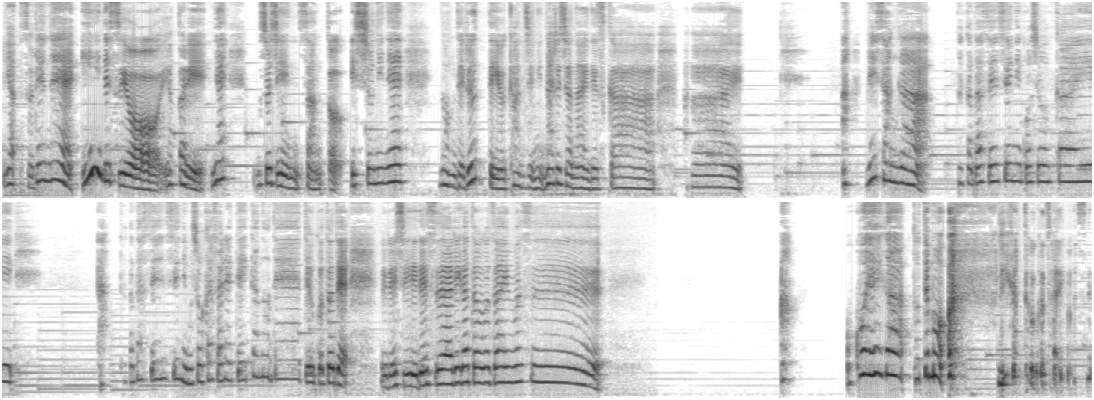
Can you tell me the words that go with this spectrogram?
いや、それね、いいですよ。やっぱりね、ご主人さんと一緒にね、飲んでるっていう感じになるじゃないですか。はい。あ、メイさんが、中田先生にご紹介、あ、高田先生にご紹介されていたので、ということで、嬉しいです。ありがとうございます。あ、お声がとても ありがとうございます。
